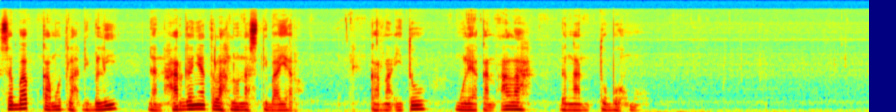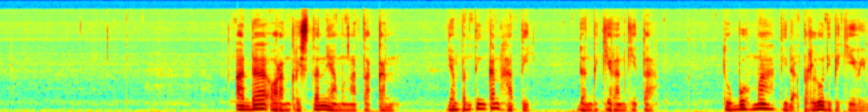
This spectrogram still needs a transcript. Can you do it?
Sebab kamu telah dibeli dan harganya telah lunas dibayar. Karena itu, muliakan Allah dengan tubuhmu. Ada orang Kristen yang mengatakan, "Yang penting kan hati dan pikiran kita." Tubuh mah tidak perlu dipikirin.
